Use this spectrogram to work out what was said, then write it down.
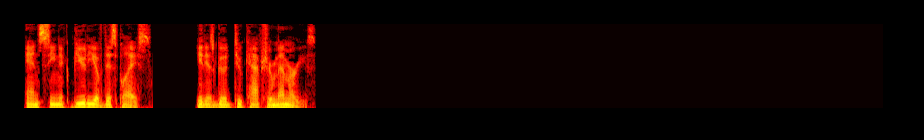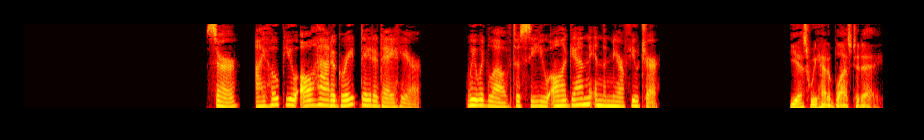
and scenic beauty of this place. It is good to capture memories. Sir, I hope you all had a great day today here. We would love to see you all again in the near future. Yes we had a blast today.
